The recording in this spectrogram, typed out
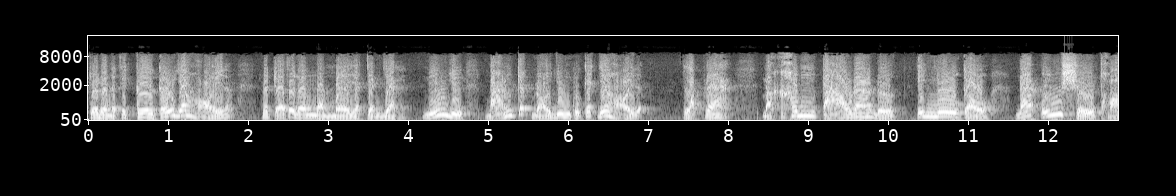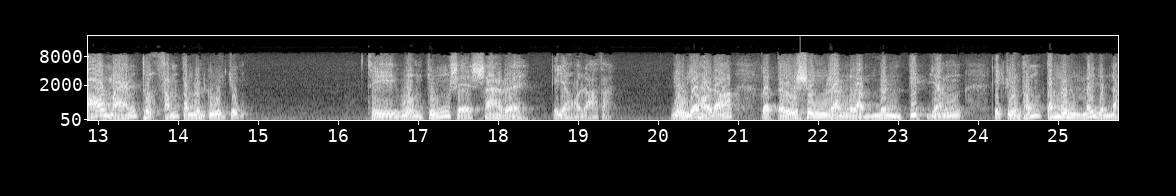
Cho nên là cái cơ cấu giáo hội đó, nó trở nên là mờ dạt dần dần nếu như bản chất nội dung của các giáo hội đó lập ra mà không tạo ra được cái nhu cầu đáp ứng sự thỏa mãn thực phẩm tâm linh của quần chúng thì quần chúng sẽ xa rời cái giáo hội đó thôi. Dù giáo hội đó có tự xưng rằng là mình tiếp nhận cái truyền thống tâm linh mấy nghìn năm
